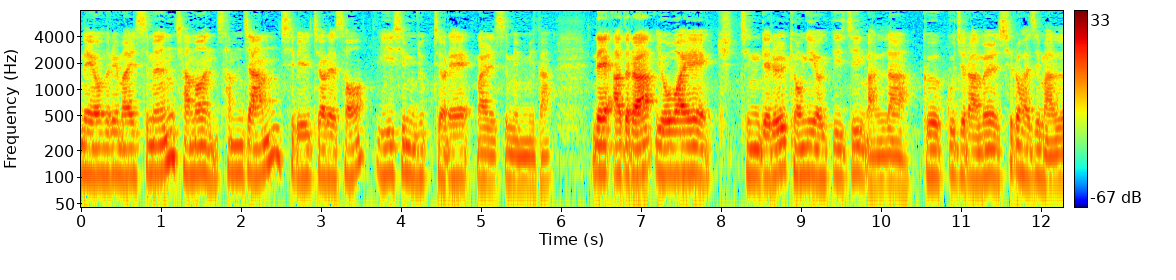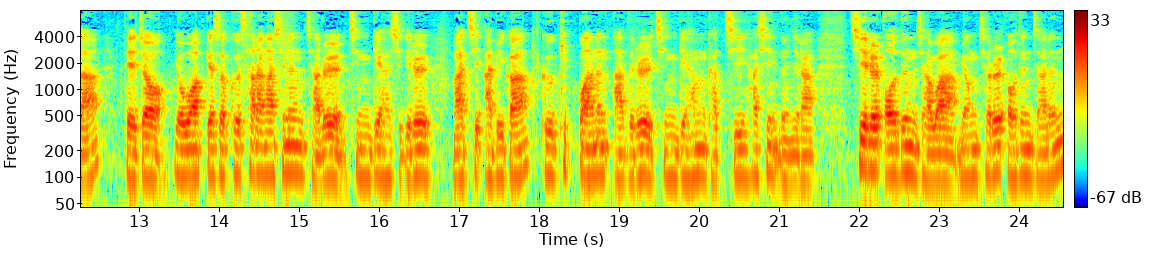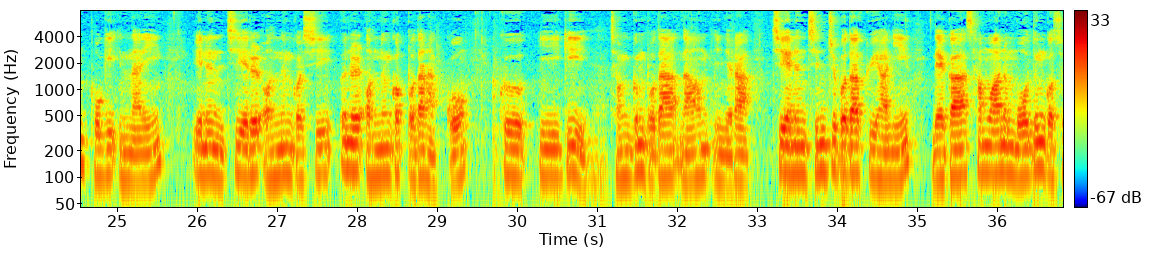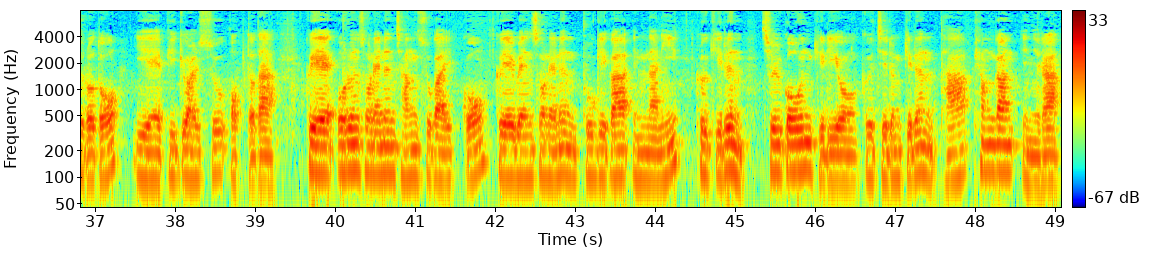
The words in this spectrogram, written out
네, 오늘의 말씀은 잠언 3장 11절에서 26절의 말씀입니다. 내 아들아 여호와의 징계를 경히 여기지 말라. 그 꾸지람을 싫어하지 말라. 대저 여호와께서 그 사랑하시는 자를 징계하시기를 마치 아비가 그 기뻐하는 아들을 징계함 같이 하시느니라. 지혜를 얻은 자와 명철을 얻은 자는 복이 있나니 이는 지혜를 얻는 것이 은을 얻는 것보다 낫고 그 이익이 정금보다 나음이니라. 지혜는 진주보다 귀하니 내가 사모하는 모든 것으로도 이에 비교할 수 없도다. 그의 오른손에는 장수가 있고 그의 왼손에는 부기가 있나니 그 길은 즐거운 길이요. 그 지름길은 다 평강이니라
